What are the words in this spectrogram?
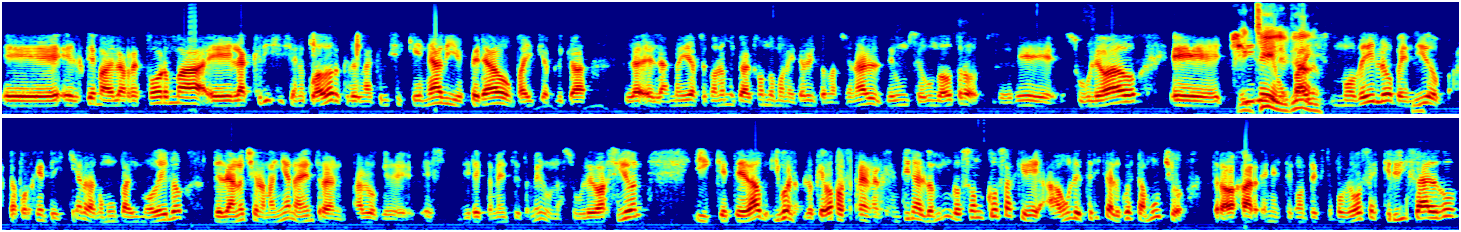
eh, el tema de la reforma, eh, la crisis en Ecuador, que es una crisis que nadie esperaba, un país que aplica la- las medidas económicas del Fondo Monetario Internacional de un segundo a otro se ve sublevado. Eh, Chile, Chile, un claro. país modelo, vendido hasta por gente izquierda como un país modelo, de la noche a la mañana entra en algo que es directamente también una sublevación y que te da, y bueno, lo que va a pasar en Argentina el domingo son cosas que a un letrista le cuesta mucho trabajar en este contexto, porque vos escribís algo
